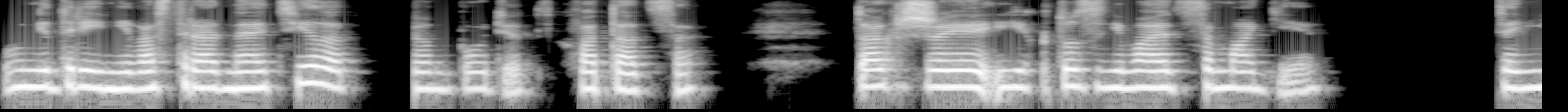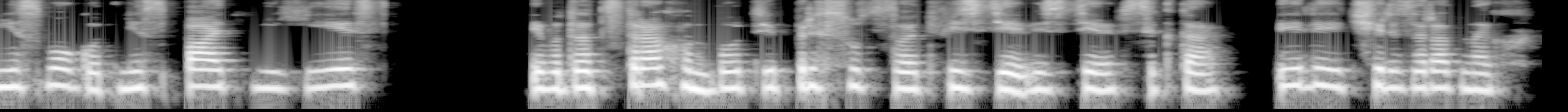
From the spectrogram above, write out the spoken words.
внедрений в астральное тело, он будет хвататься. Также и кто занимается магией. Они не смогут ни спать, ни есть. И вот этот страх, он будет и присутствовать везде, везде, всегда. Или через родных.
